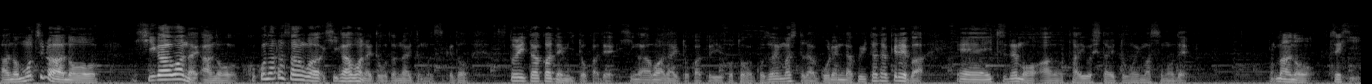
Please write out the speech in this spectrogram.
あの、もちろんあの、日が合わない、あの、ココナラさんは日が合わないということはないと思うんですけど、ストリートアカデミーとかで日が合わないとかということがございましたら、ご連絡いただければ、えー、いつでもあの対応したいと思いますので、まあ、あの、ぜひ、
